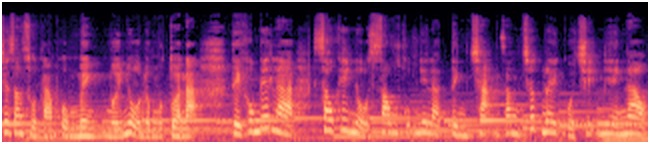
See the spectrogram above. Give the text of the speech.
chiếc răng số 8 của mình mới nhổ được một tuần ạ. Thì không biết là sau khi nhổ xong cũng như là tình trạng răng trước đây của chị như thế nào?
